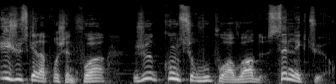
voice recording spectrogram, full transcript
Et jusqu'à la prochaine fois, je compte sur vous pour avoir de saines lectures.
